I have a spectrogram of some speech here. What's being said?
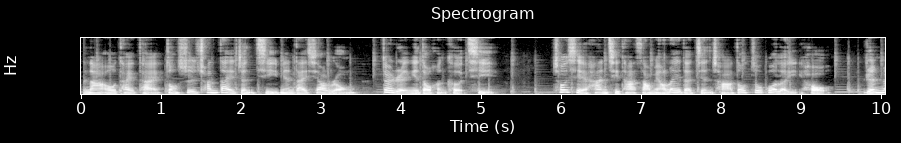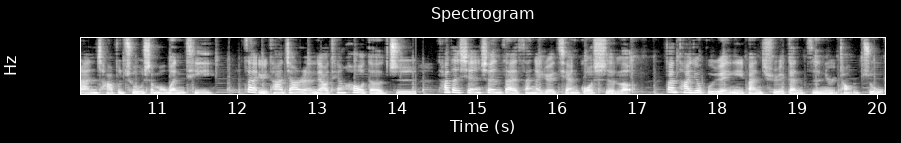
纳欧太太总是穿戴整齐，面带笑容，对人也都很客气。抽血和其他扫描类的检查都做过了以后，仍然查不出什么问题。在与他家人聊天后，得知他的先生在三个月前过世了，但他又不愿意搬去跟子女同住。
